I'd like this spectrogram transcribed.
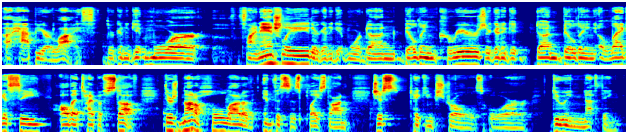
a happier life. They're going to get more financially, they're going to get more done building careers, they're going to get done building a legacy, all that type of stuff. There's not a whole lot of emphasis placed on just taking strolls or doing nothing.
